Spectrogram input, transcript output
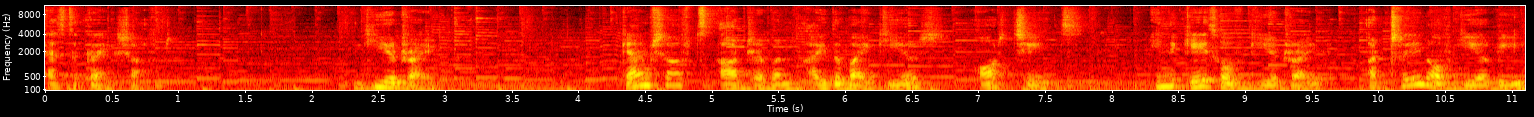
as the crankshaft. Gear drive Camshafts are driven either by gears or chains. In the case of gear drive, a train of gear wheel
